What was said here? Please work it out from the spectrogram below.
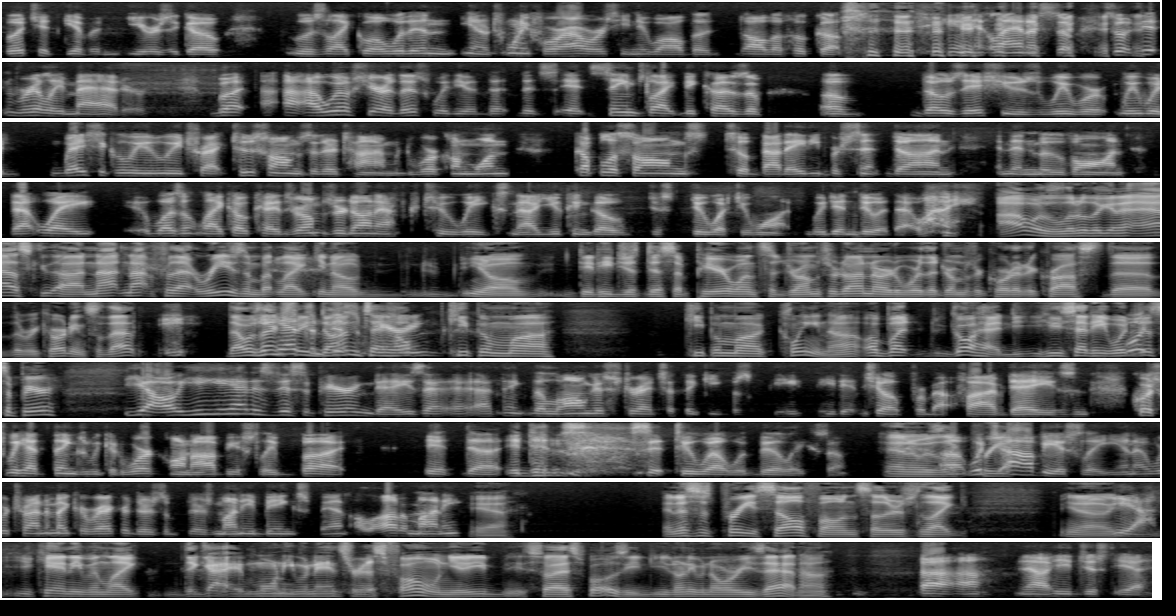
Butch had given years ago, was like, well, within you know 24 hours, he knew all the all the hookups in Atlanta. So so it didn't really matter. But I, I will share this with you that that's, it seems like because of of those issues, we were we would basically we track two songs at a time. We'd work on one couple of songs to about 80% done and then move on. That way it wasn't like, okay, drums are done after two weeks. Now you can go just do what you want. We didn't do it that way. I was literally going to ask, uh, not not for that reason, but like you know, you know, did he just disappear once the drums were done, or were the drums recorded across the the recording? So that that was he actually some done to help keep him uh, keep him uh, clean, huh? Oh, but go ahead. You said he would disappear. Yeah, oh, he had his disappearing days. I, I think the longest stretch, I think he was he, he didn't show up for about five days. And of course, we had things we could work on, obviously, but it uh, it didn't sit too well with Billy. So, And it was like uh, which pre- obviously, you know, we're trying to make a record. There's there's money being spent, a lot of money. yeah. And this is pre cell phone, so there's like. You know, Yeah. you, you can't even like the guy won't even answer his phone. You, you so I suppose you, you don't even know where he's at, huh? Uh-uh. No, he just yeah.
